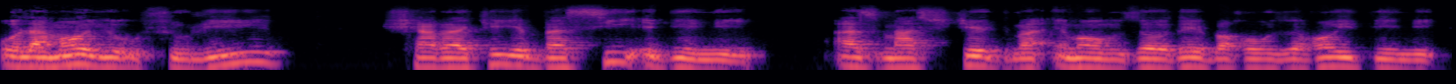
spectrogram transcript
علمای اصولی شبکه وسیع دینی از مسجد و امامزاده و حوزه های دینی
